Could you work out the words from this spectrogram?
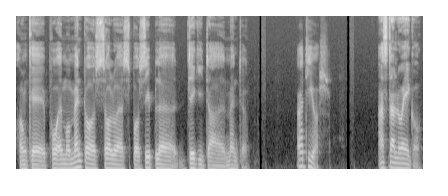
aunque por el momento solo es posible digitalmente. Adiós. Hasta luego.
